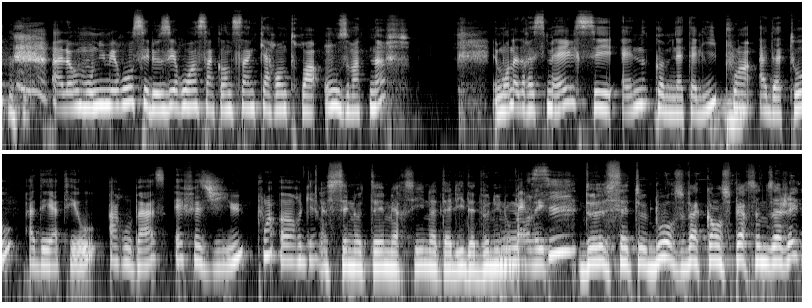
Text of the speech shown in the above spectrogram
Alors mon numéro c'est le 01 55 43 11 29. Et mon adresse mail, c'est n comme nathalie.adato, adato, fsju.org. C'est noté. Merci Nathalie d'être venue nous parler de cette bourse vacances personnes âgées.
